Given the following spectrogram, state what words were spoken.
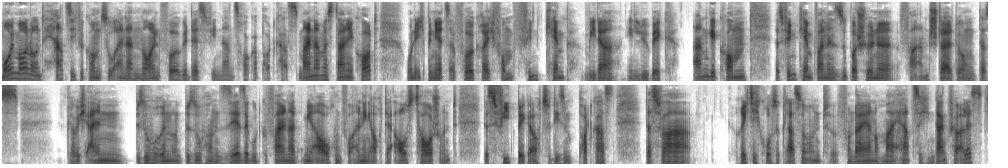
Moin Moin und herzlich willkommen zu einer neuen Folge des Finanzrocker Podcasts. Mein Name ist Daniel Kort und ich bin jetzt erfolgreich vom FinCamp wieder in Lübeck angekommen. Das FinCamp war eine super schöne Veranstaltung, das glaube ich allen Besucherinnen und Besuchern sehr, sehr gut gefallen hat, mir auch und vor allen Dingen auch der Austausch und das Feedback auch zu diesem Podcast. Das war richtig große Klasse und von daher nochmal herzlichen Dank für alles.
